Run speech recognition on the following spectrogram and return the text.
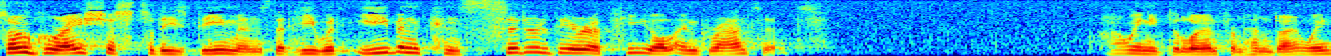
so gracious to these demons that he would even consider their appeal and grant it. Oh, we need to learn from him, don't we?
